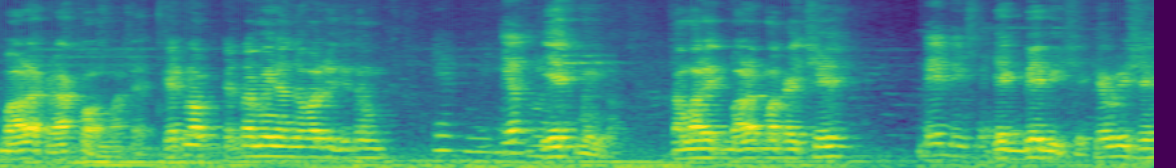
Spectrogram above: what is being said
બાળક રાખવા માટે. કેટલો કેટલા મહિના દવા લીધી તમે? એક મહિનો. તમારે એક બાળકમાં કઈ છે? બેબી છે. એક બેબી છે. કેવડી છે?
